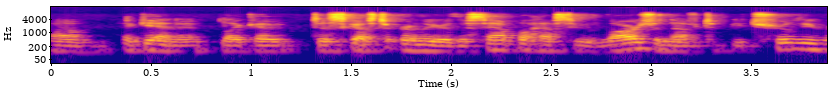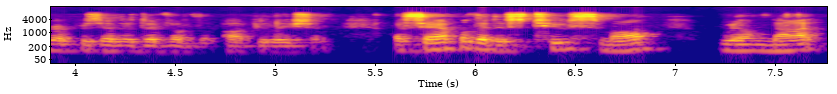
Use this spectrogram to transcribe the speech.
Um, again, like I discussed earlier, the sample has to be large enough to be truly representative of the population. A sample that is too small will not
